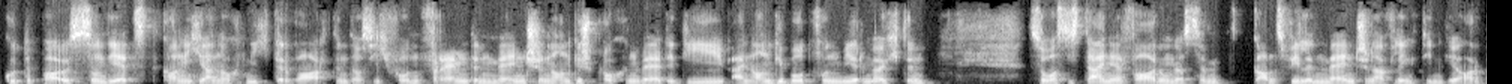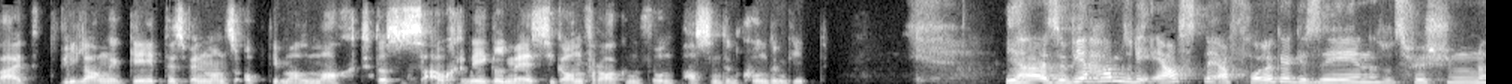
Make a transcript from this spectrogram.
gute Posts und jetzt kann ich ja noch nicht erwarten, dass ich von fremden Menschen angesprochen werde, die ein Angebot von mir möchten. So, was ist deine Erfahrung? dass du mit ganz vielen Menschen auf LinkedIn gearbeitet. Wie lange geht es, wenn man es optimal macht, dass es auch regelmäßig Anfragen von passenden Kunden gibt? Ja, also wir haben so die ersten Erfolge gesehen, so zwischen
